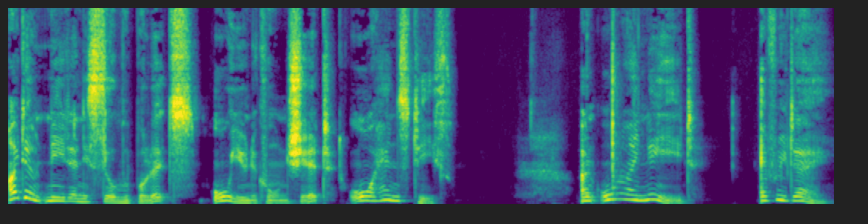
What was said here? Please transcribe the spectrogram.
I don't need any silver bullets, or unicorn shit, or hen's teeth. And all I need, every day,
